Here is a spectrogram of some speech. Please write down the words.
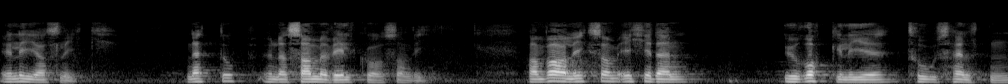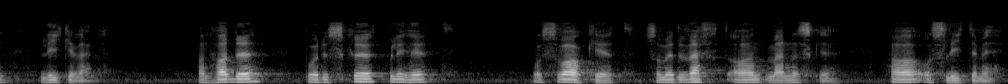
Elias slik, nettopp under samme vilkår som vi. Han var liksom ikke den urokkelige troshelten likevel. Han hadde både skrøpelighet og svakhet som ethvert annet menneske har å slite med.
